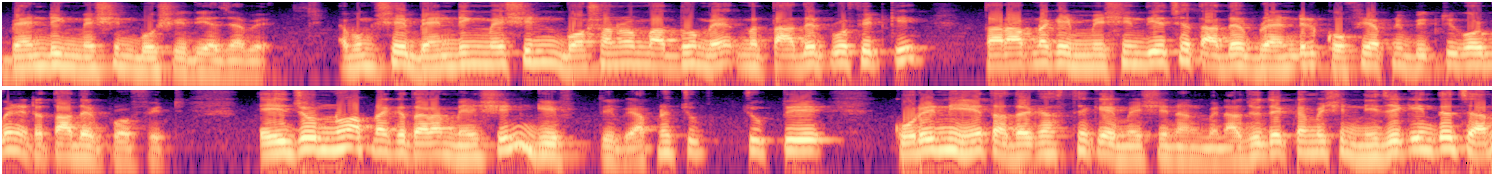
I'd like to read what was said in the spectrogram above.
ব্যান্ডিং মেশিন বসিয়ে দেওয়া যাবে। এবং সেই ব্যান্ডিং মেশিন বসানোর মাধ্যমে মানে তাদের প্রফিট কি? তারা আপনাকে মেশিন দিয়েছে, তাদের ব্র্যান্ডের কফি আপনি বিক্রি করবেন, এটা তাদের প্রফিট এই জন্য আপনাকে তারা মেশিন গিফট দিবে। আপনি চুক্তি করে নিয়ে তাদের কাছ থেকে মেশিন আনবেন। আর যদি একটা মেশিন নিজে কিনতে চান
